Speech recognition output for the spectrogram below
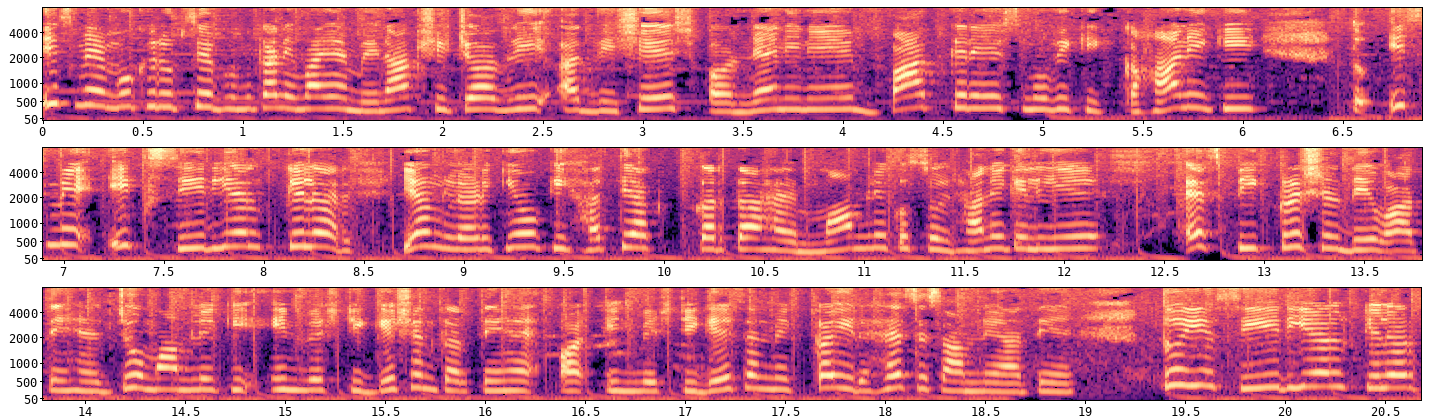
इसमें मुख्य रूप से भूमिका निभाई है मीनाक्षी चौधरी, अदविशेष और नैनी ने। बात करें इस मूवी की कहानी की तो इसमें एक सीरियल किलर यंग लड़कियों की हत्या करता है मामले को सुलझाने के लिए। एसपी कृष्ण देव आते हैं, जो मामले की इन्वेस्टिगेशन करते हैं और इन्वेस्टिगेशन में कई रहस्य सामने आते हैं। तो ये सीरियल किलर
